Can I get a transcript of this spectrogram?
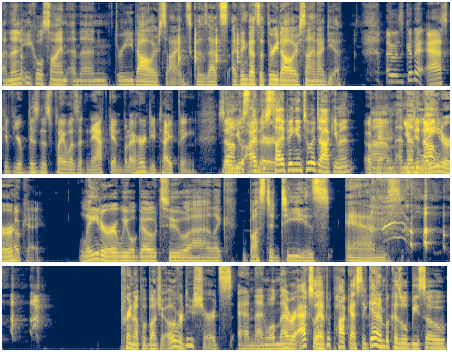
and then an equal sign, and then three dollar signs because that's I think that's a three dollar sign idea. I was gonna ask if your business plan was a napkin, but I heard you typing. So So I'm, you just, either I'm just typing into a document. okay, um, and You then did not- later, okay, later we will go to uh like busted tees and print up a bunch of overdue shirts and then we'll never actually have to podcast again because we'll be so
